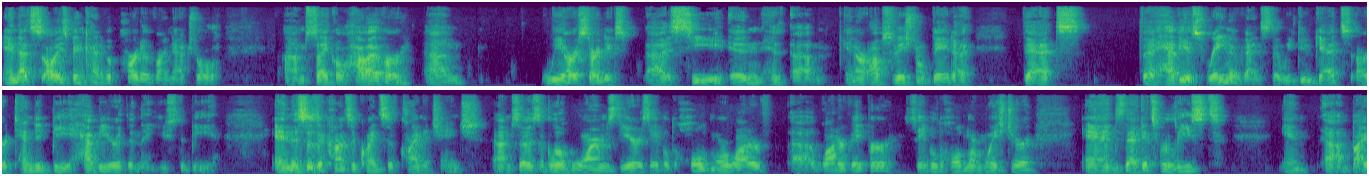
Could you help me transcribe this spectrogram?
And that's always been kind of a part of our natural um, cycle. However, um, we are starting to uh, see in his, um, in our observational data that the heaviest rain events that we do get are tend to be heavier than they used to be. And this is a consequence of climate change. Um, so as the globe warms, the air is able to hold more water, uh, water vapor. It's able to hold more moisture, and that gets released in uh, by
